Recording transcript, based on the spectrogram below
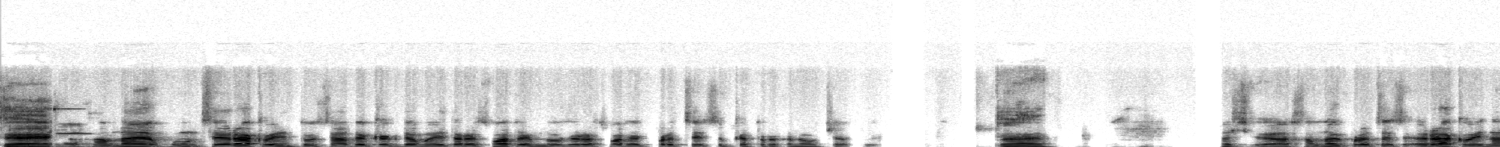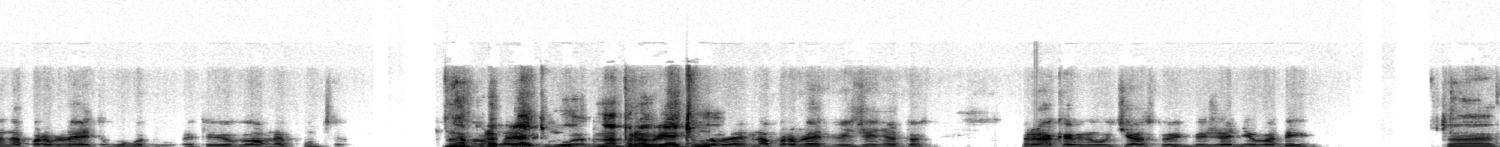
Так, Основная функция раковины, то есть надо, когда мы это рассматриваем, нужно рассматривать процессы, в которых она участвует. так. Значит, э, основной процесс, раковина направляет воду, это ее главная функция. Направлять, функция. направлять воду. Направляет, направляет движение, то есть раковина участвует в движении воды, Так,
